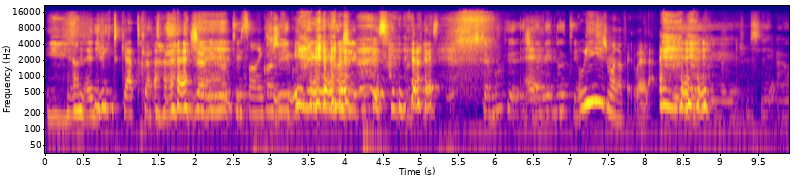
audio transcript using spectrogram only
et un adulte 4. J'avais noté quand j'ai écouté, écouté ce podcast. Je t'avoue que j'avais noté. Oui, je me rappelle, voilà. Et, je me suis dit, ah.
